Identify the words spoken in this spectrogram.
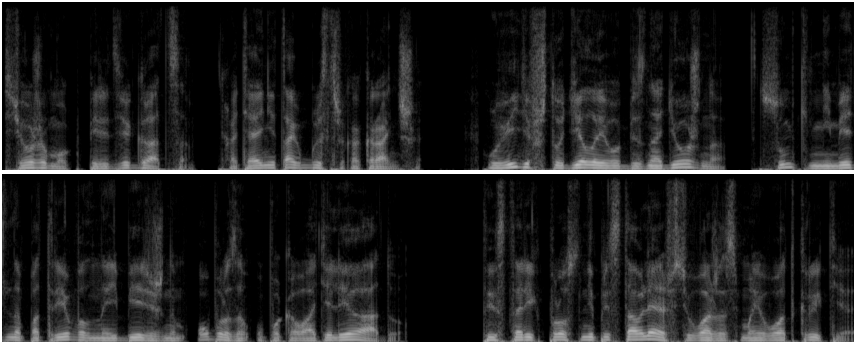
все же мог передвигаться, хотя и не так быстро, как раньше. Увидев, что дело его безнадежно, Сумкин немедленно потребовал наибережным образом упаковать Илиаду. «Ты, старик, просто не представляешь всю важность моего открытия.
